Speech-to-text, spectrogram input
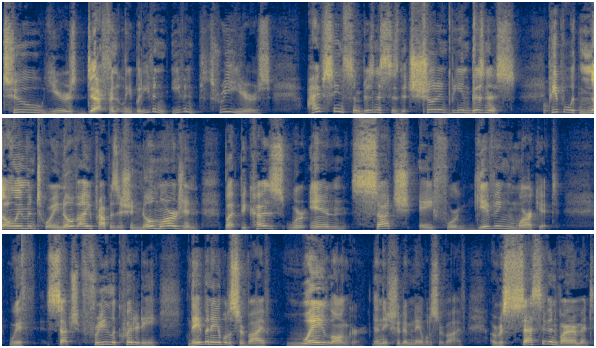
two years definitely, but even even three years, I've seen some businesses that shouldn't be in business People with no inventory, no value proposition, no margin. But because we're in such a forgiving market with such free liquidity, they've been able to survive way longer than they should have been able to survive. A recessive environment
